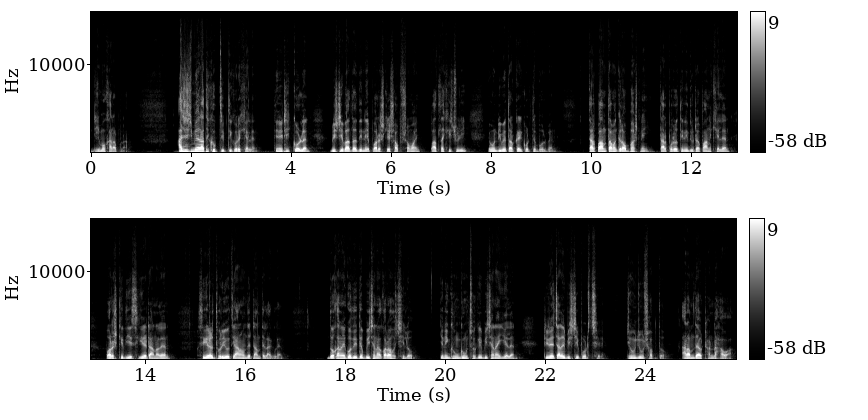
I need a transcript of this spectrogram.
ডিমও খারাপ না। আজিজ মিয়া রাতে খুব তৃপ্তি করে খেলেন। তিনি ঠিক করলেন, বৃষ্টি বাদলা দিনে পরেশকে সব সময় পাতলা খিচুড়ি এবং ডিমের তরকারি করতে বলবেন। তার পান তামাকের অভ্যাস নেই। তারপরেও তিনি দুটো পান খেলেন, পরেশকে দিয়ে সিগারেট আনালেন, সিগারেট ধরিয়ে অতি আনন্দে টানতে লাগলেন। দোকানের গদিতে বিছানা করা হচ্ছিল তিনি ঘুম ঘুম চোখে বিছানায় গেলেন। টিনের চালে বৃষ্টি পড়ছে। ঝুমঝুম শব্দ, আরামদায়ক ঠান্ডা হাওয়া।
